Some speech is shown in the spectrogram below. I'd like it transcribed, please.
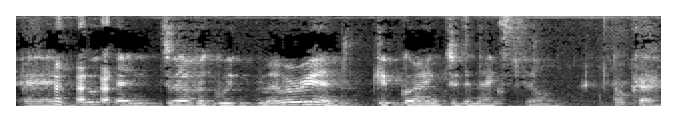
and, and to have a good memory and keep going to the next film. Okay.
